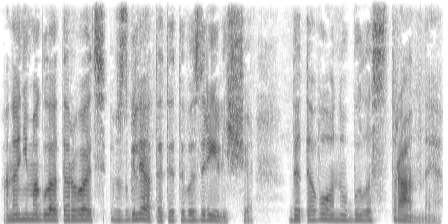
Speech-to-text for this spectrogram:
Она не могла оторвать взгляд от этого зрелища, до того оно было странное.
